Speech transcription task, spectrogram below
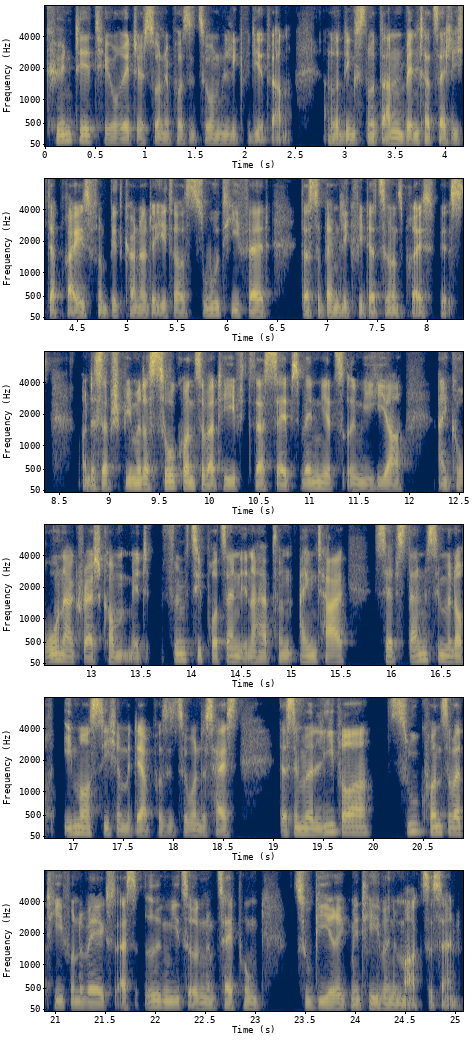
könnte theoretisch so eine Position liquidiert werden. Allerdings nur dann, wenn tatsächlich der Preis von Bitcoin oder Ether so tief fällt, dass du beim Liquidationspreis bist. Und deshalb spielen wir das so konservativ, dass selbst wenn jetzt irgendwie hier ein Corona-Crash kommt mit 50 Prozent innerhalb von einem Tag, selbst dann sind wir doch immer sicher mit der Position. Das heißt, da sind wir lieber zu konservativ unterwegs, als irgendwie zu irgendeinem Zeitpunkt zu gierig mit Hebeln im Markt zu sein.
